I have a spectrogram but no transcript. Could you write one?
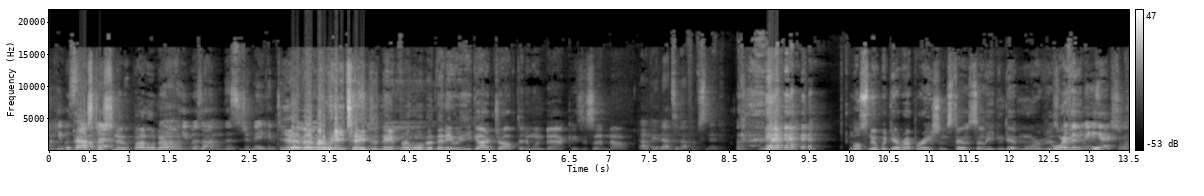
some- he was Pastor that- Snoop. I don't know. No, he was on this Jamaican. yeah, remember when he changed his name for a little bit? Then he he got dropped it and went back because he said no. Okay, that's enough of Snoop. yeah. Well, Snoop would get reparations too, so he can get more of his More weed. than me, actually.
